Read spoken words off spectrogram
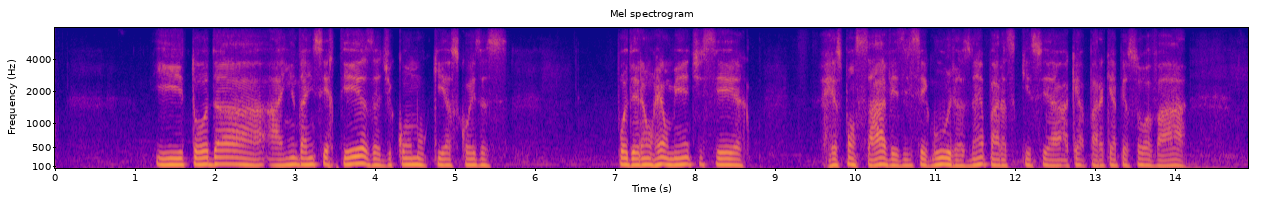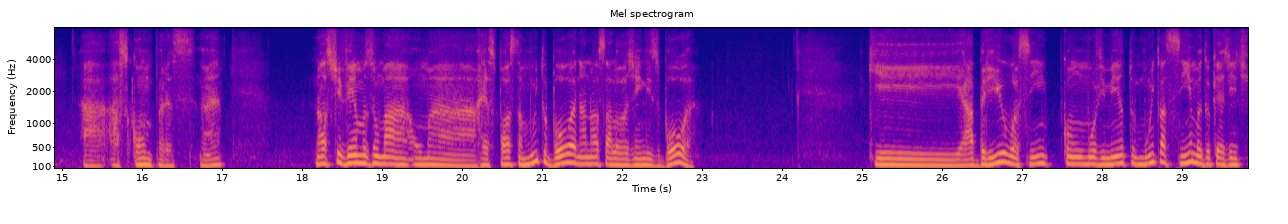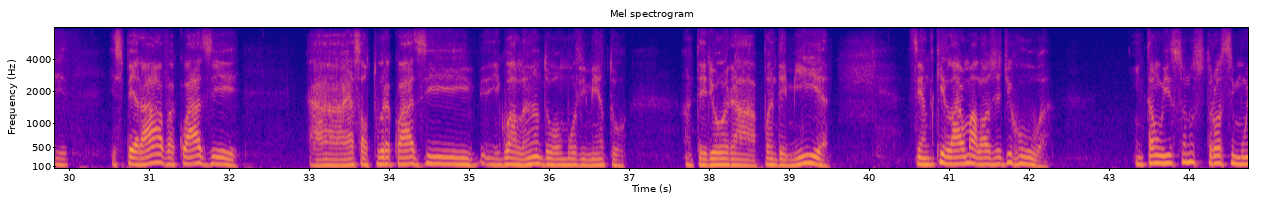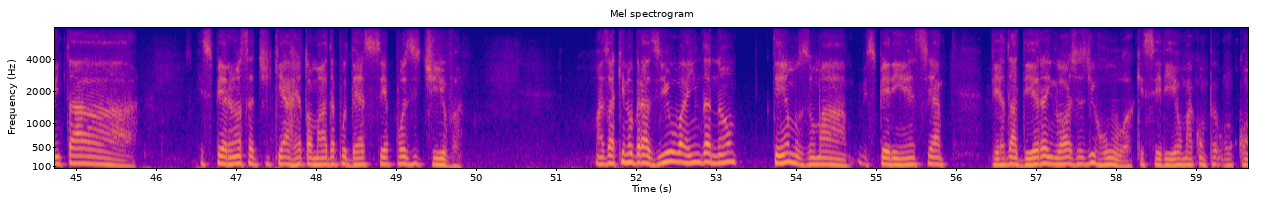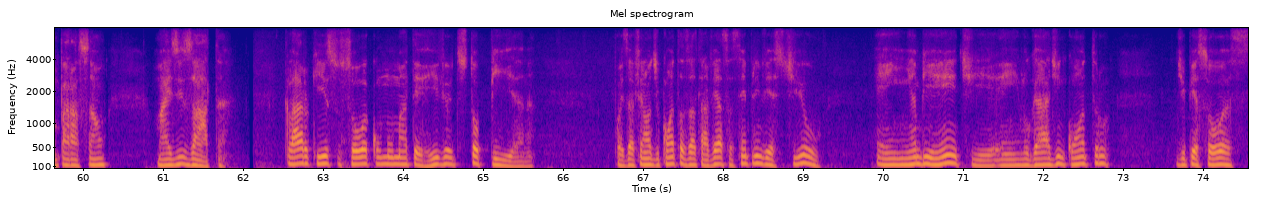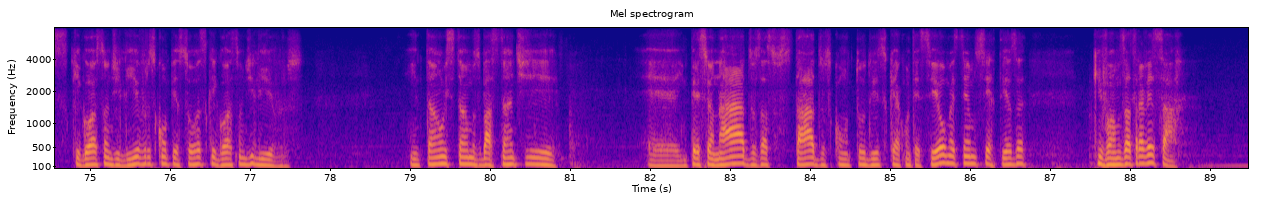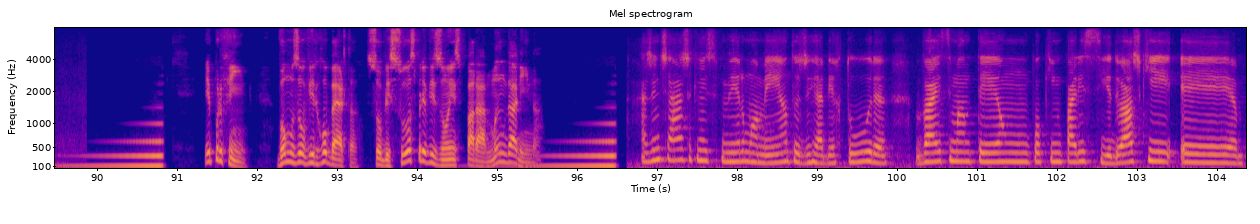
e toda ainda a incerteza de como que as coisas poderão realmente ser responsáveis e seguras, né, para que se a, para que a pessoa vá às compras, né? Nós tivemos uma, uma resposta muito boa na nossa loja em Lisboa, que abriu assim com um movimento muito acima do que a gente esperava, quase a essa altura quase igualando ao movimento anterior à pandemia, sendo que lá é uma loja de rua. Então isso nos trouxe muita esperança de que a retomada pudesse ser positiva. Mas aqui no Brasil ainda não temos uma experiência verdadeira em lojas de rua, que seria uma, comparação mais exata. Claro que isso soa como uma terrível distopia, né? pois afinal de contas a Travessa sempre investiu em ambiente, em lugar de encontro de pessoas que gostam de livros com pessoas que gostam de livros. Então estamos bastante é, impressionados, assustados com tudo isso que aconteceu, mas temos certeza que vamos atravessar. E por fim, vamos ouvir Roberta sobre suas previsões para a mandarina. A gente acha que nesse primeiro momento de reabertura vai se manter um pouquinho parecido. Eu acho que é,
